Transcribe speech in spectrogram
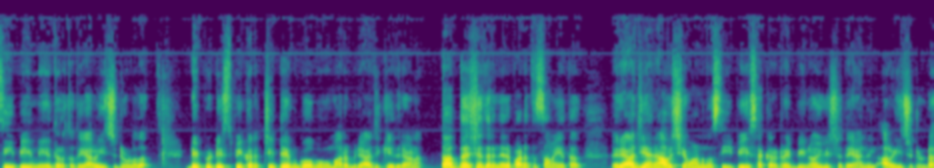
സി പി ഐ നേതൃത്വത്തെ അറിയിച്ചിട്ടുള്ളത്. ഡെപ്യൂട്ടി സ്പീക്കർ ചിറ്റേം ഗോപകുമാറും രാജിക്കെതിരാണ്. തദ്ദേശ തെരഞ്ഞെടുപ്പ് അടുത്ത സമയത്ത് രാജി അനാവശ്യമാണെന്ന് C P I secretary Binoy വിശ്വദയാനിൽ അറിയിച്ചിട്ടുണ്ട്.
